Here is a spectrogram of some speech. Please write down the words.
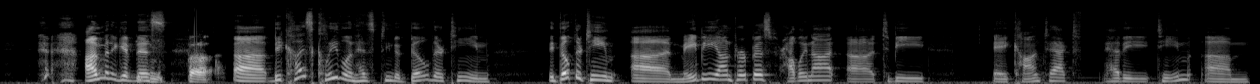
I'm going to give this uh, because Cleveland has seemed to build their team. They built their team uh, maybe on purpose, probably not, uh, to be a contact heavy team. Um,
